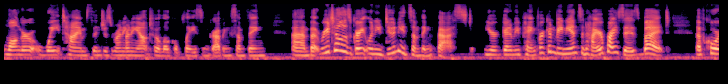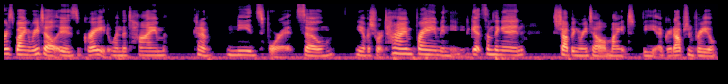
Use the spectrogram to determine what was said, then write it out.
longer wait times than just running, running out to a local place and grabbing something. Um, but retail is great when you do need something fast. You're going to be paying for convenience and higher prices but of course buying retail is great when the time kind of needs for it so you have a short time frame and you need to get something in shopping retail might be a great option for you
